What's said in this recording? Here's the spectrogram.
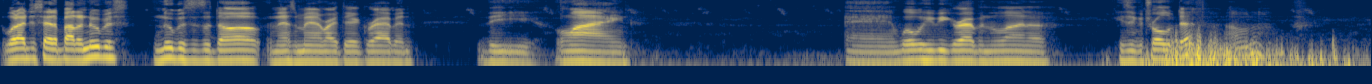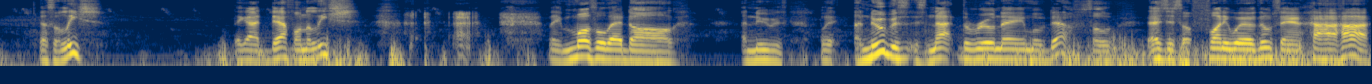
what I just said about Anubis. Anubis is a dog, and that's a man right there grabbing the line. And what will he be grabbing the line of? He's in control of death. I don't know. That's a leash. They got death on the leash. they muzzle that dog. Anubis. But Anubis is not the real name of death. So that's just a funny way of them saying, ha ha ha,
